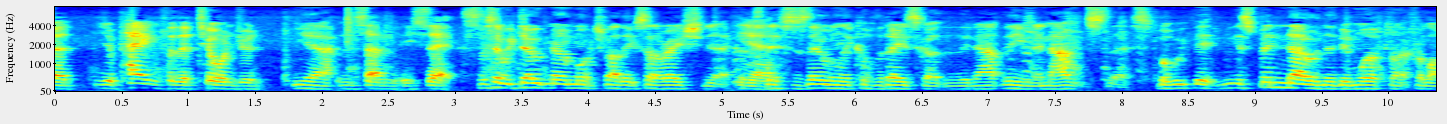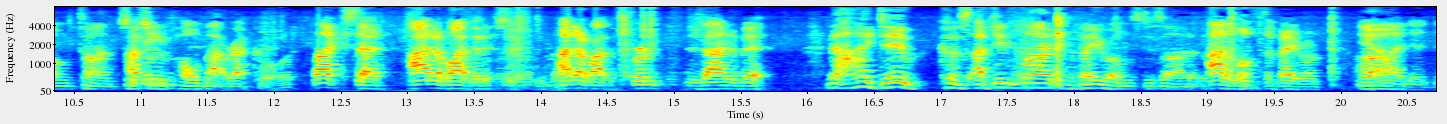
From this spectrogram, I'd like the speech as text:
for you're paying for the two hundred Yeah. and seventy six. So, so we don't know much about the acceleration yet because Yeah. this is only a couple of days ago that they, they even announced this. But we, it, it's been known they've been working on it for a long time to I sort mean- of hold that record. Like I said, I don't like that it's. I don't like the front design of it. Now I do because I didn't like the Veyron's design at the I love the Veyron. Yeah, Ah. I did.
